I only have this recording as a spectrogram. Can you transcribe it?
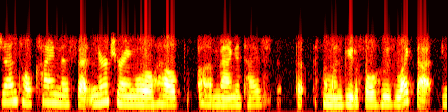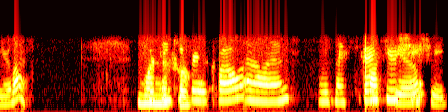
gentle kindness, that nurturing will help uh, magnetize someone beautiful who's like that in your life. Wonderful. So thank you for your call, Alan. It was nice to thank talk you, to you. She She.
